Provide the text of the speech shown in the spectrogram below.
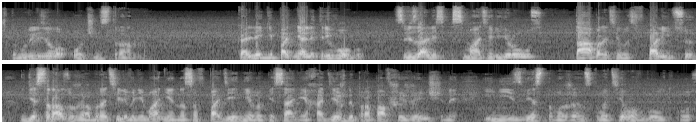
что выглядело очень странно. Коллеги подняли тревогу, связались с матерью Роуз Та обратилась в полицию, где сразу же обратили внимание на совпадение в описаниях одежды пропавшей женщины и неизвестного женского тела в Голд-Кост.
